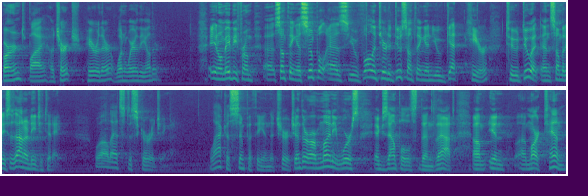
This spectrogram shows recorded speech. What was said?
burned by a church here or there, one way or the other. You know, maybe from uh, something as simple as you volunteer to do something and you get here to do it, and somebody says, I don't need you today. Well, that's discouraging. Lack of sympathy in the church. And there are many worse examples than that. Um, in uh, Mark 10,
